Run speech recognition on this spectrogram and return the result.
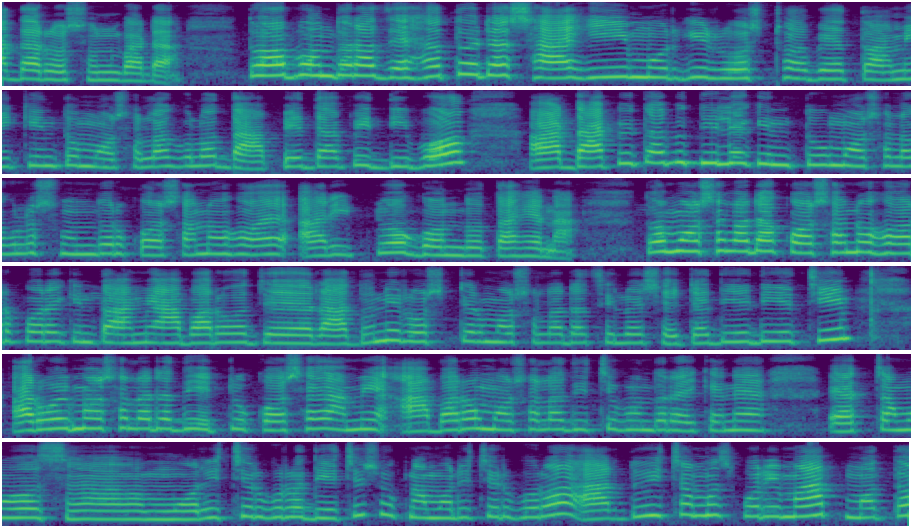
আদা রসুন বাটা। তো বন্ধুরা যেহেতু এটা শাহি মুরগির রোস্ট হবে। তো আমি কিন্তু মশলাগুলো দাপে দাপে দিব। আর দাপে দাপে দিলে কিন্তু মশলাগুলো সুন্দর কষানো হয় আর একটুও গন্ধ থাকে না। তো মশলাটা কষানো হওয়ার পরে কিন্তু আমি আবারও যে রাঁধুনি রোস্টের মশলাটা ছিল সেটা দিয়ে দিয়েছি। আর ওই মশলাটা দিয়ে একটু কষায় আমি আবারও মশলা দিচ্ছি বন্ধুরা। এখানে এক চামচ মরিচের গুঁড়ো দিয়েছি, শুকনো মরিচের গুঁড়ো। আর দুই চামচ পরিমাপ মতো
